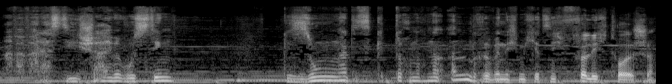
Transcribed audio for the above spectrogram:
Aber war das die Scheibe, wo Sting gesungen hat? Es gibt doch noch eine andere, wenn ich mich jetzt nicht völlig täusche.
